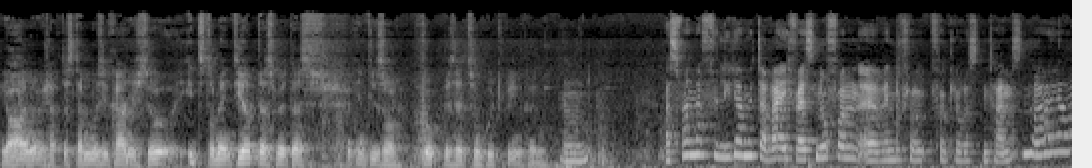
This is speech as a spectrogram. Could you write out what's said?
ja, ne, ich habe das dann musikalisch so instrumentiert, dass wir das in dieser Folkbesetzung gut spielen können. Mhm. Was waren da für Lieder mit dabei? Ich weiß nur von, äh, wenn die Folkloristen tanzen, war ja.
